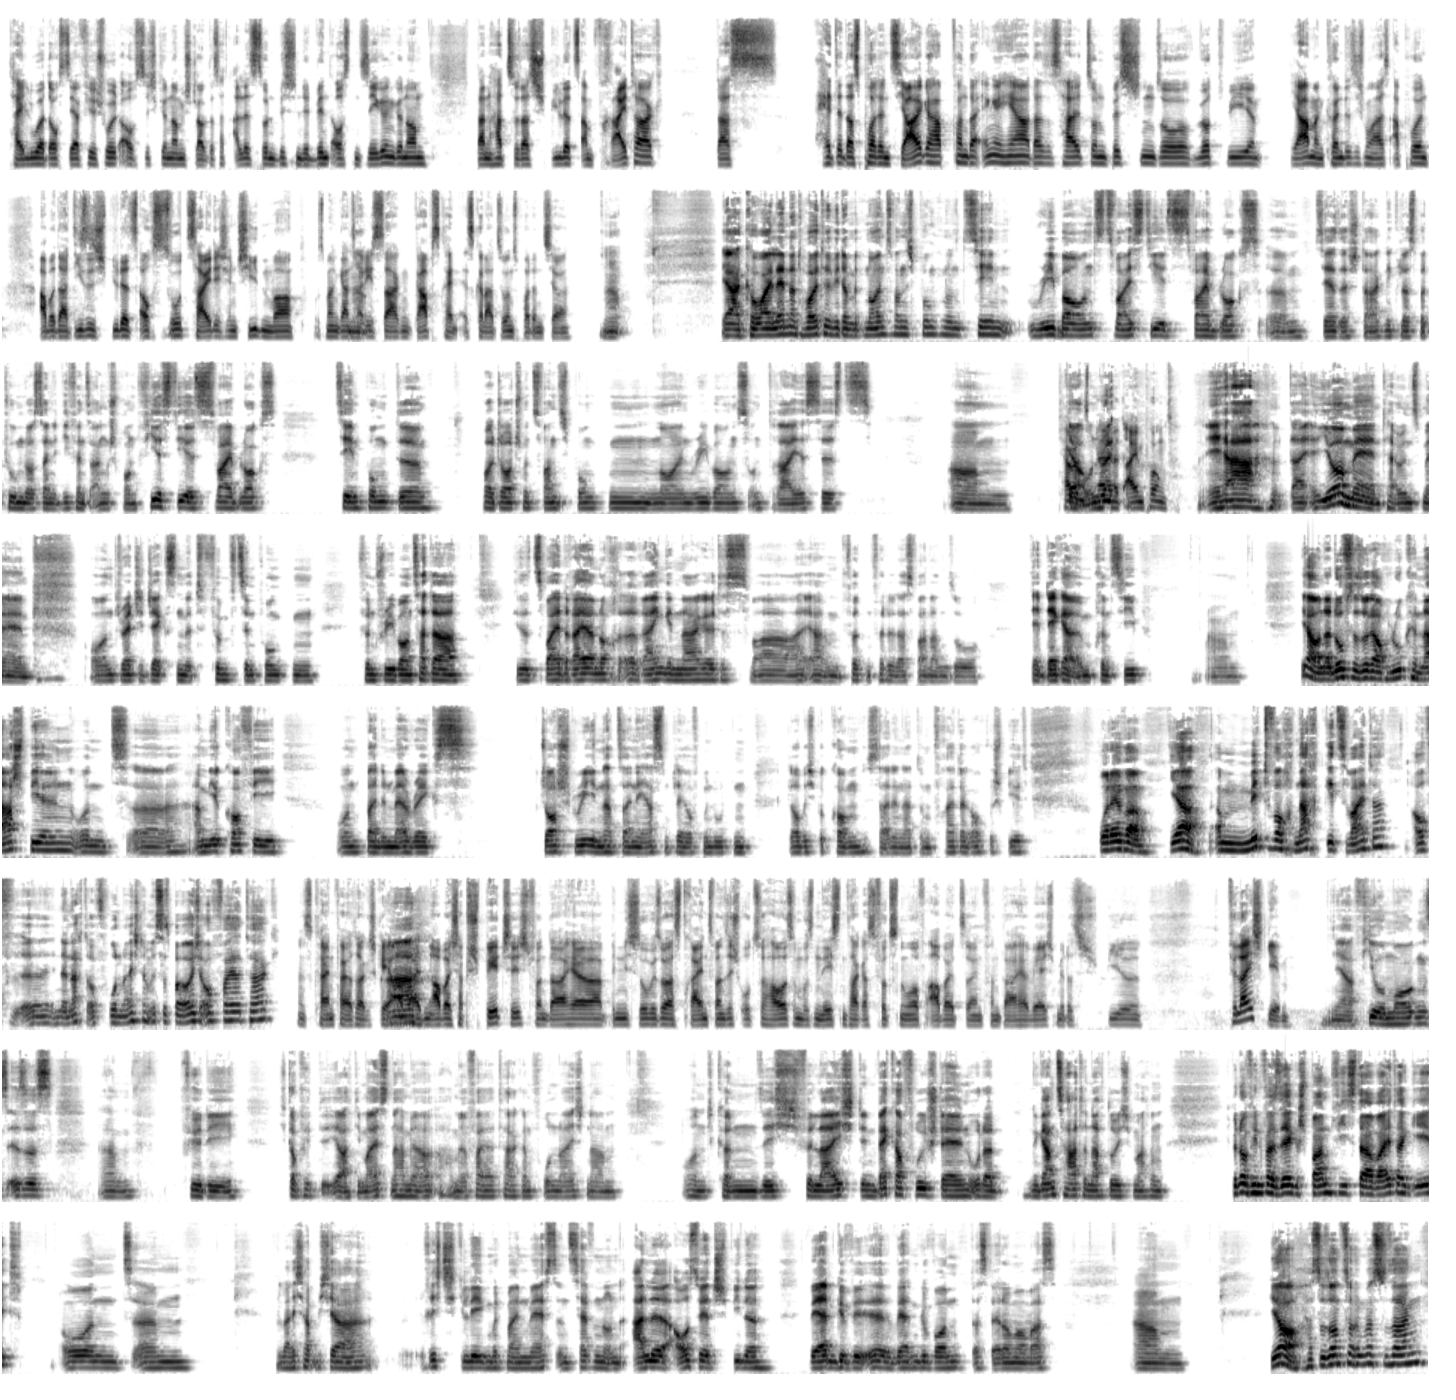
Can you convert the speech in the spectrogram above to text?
Tai Lu hat auch sehr viel Schuld auf sich genommen. Ich glaube, das hat alles so ein bisschen den Wind aus den Segeln genommen. Dann hat so das Spiel jetzt am Freitag, das hätte das Potenzial gehabt von der Enge her, dass es halt so ein bisschen so wird wie, ja, man könnte sich mal was abholen. Aber da dieses Spiel jetzt auch so zeitig entschieden war, muss man ganz Ja. ehrlich sagen, gab es kein Eskalationspotenzial. Ja. Ja, Kawhi Leonard heute wieder mit 29 Punkten und 10 Rebounds, zwei Steals, zwei Blocks, ähm, sehr, sehr stark. Nicolas Batum, du hast seine Defense angesprochen, vier Steals, zwei Blocks, 10 Punkte. Paul George mit 20 Punkten, 9 Rebounds und drei Assists. Ähm, Terrence und Mann mit einem Punkt. Ja, your man, Terrence Mann. Und Reggie Jackson mit 15 Punkten, 5 Rebounds hat er diese zwei Dreier noch äh, reingenagelt. Das war ja im vierten Viertel, das war dann so der Decker im Prinzip. Ähm, ja, und da durfte sogar auch Luke nachspielen und äh, Amir Coffey und bei den Mavericks Josh Green hat seine ersten Playoff-Minuten, glaube ich, bekommen. Es sei denn, er hat am Freitag auch gespielt. Whatever. Ja, am Mittwochnacht geht's weiter. Auf äh, in der Nacht auf Frohen Leichnam ist das bei euch auch Feiertag? Das ist kein Feiertag, ich gehe Ah. arbeiten, aber ich habe Spätschicht, von daher bin ich sowieso erst 23 Uhr zu Hause, muss am nächsten Tag erst 14 Uhr auf Arbeit sein. Von daher werde ich mir das Spiel vielleicht geben. Ja, 4 Uhr morgens ist es. Ähm, für die, ich glaube, ja, die meisten haben ja haben ja Feiertag an Frohen Leichnam und können sich vielleicht den Wecker früh stellen oder eine ganz harte Nacht durchmachen. Ich bin auf jeden Fall sehr gespannt, wie es da weitergeht und ähm, vielleicht habe ich ja richtig gelegen mit meinen Mavs in Seven und alle Auswärtsspiele werden, gew äh, werden gewonnen. Das wäre doch mal was. Ähm, Ja, hast du sonst noch irgendwas zu sagen?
